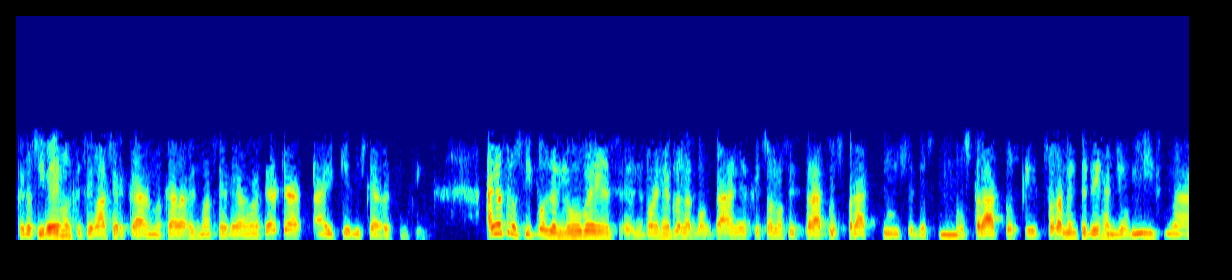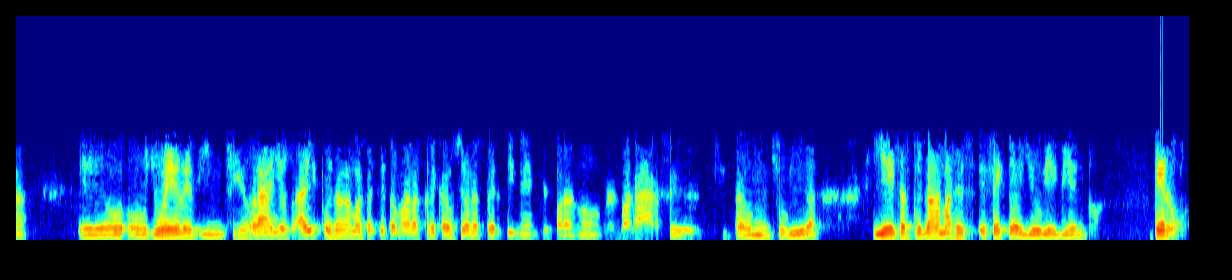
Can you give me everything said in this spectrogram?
Pero si vemos que se va acercando cada vez más cerca, más cerca, hay que buscar refugio. Hay otros tipos de nubes, por ejemplo en las montañas, que son los estratos fractus, los estratos que solamente dejan llovizna eh, o, llueve y sin rayos. Ahí pues nada más hay que tomar las precauciones pertinentes para no resbalarse si está uno en su vida. Y eso pues nada más es efecto de lluvia y viento. Pero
